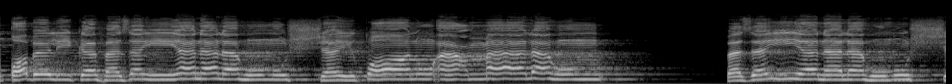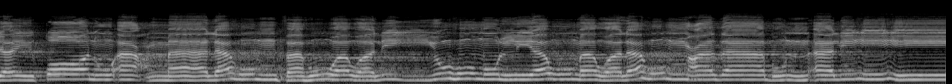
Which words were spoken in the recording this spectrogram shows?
قبلك فزين لهم الشيطان أعمالهم فزين لهم الشيطان أعمالهم فهو وليهم اليوم ولهم عذاب أليم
